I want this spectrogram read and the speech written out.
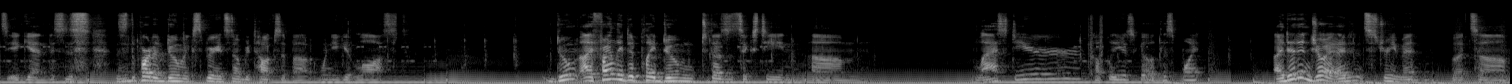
See again, this is this is the part of Doom experience nobody talks about when you get lost. Doom I finally did play Doom 2016 um last year, a couple years ago at this point. I did enjoy it. I didn't stream it, but, um,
